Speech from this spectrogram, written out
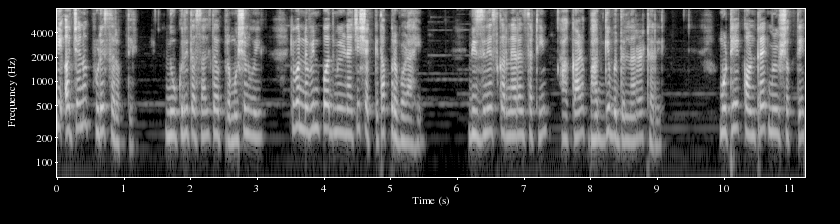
ती अचानक पुढे सरकतील. नोकरीत असाल तर प्रमोशन होईल किंवा नवीन पद मिळण्याची शक्यता प्रबळ आहे. बिझनेस करणाऱ्यांसाठी हा काळ भाग्य बदलणारा ठरेल. मोठे कॉन्ट्रॅक्ट मिळू शकते.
